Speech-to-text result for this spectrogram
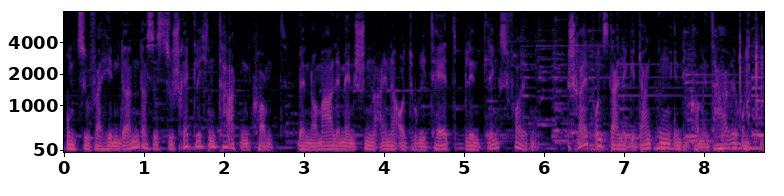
um zu verhindern, dass es zu schrecklichen Taten kommt, wenn normale Menschen einer Autorität blindlings folgen? Schreib uns deine Gedanken in die Kommentare unten.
